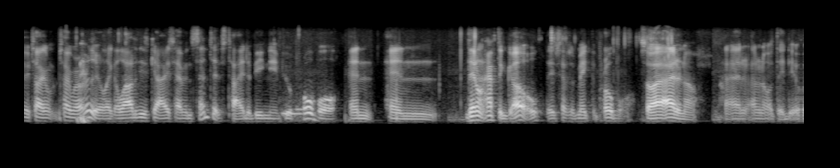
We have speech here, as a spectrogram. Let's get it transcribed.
we are talking talking about earlier. Like a lot of these guys have incentives tied to being named to a Pro Bowl, and and they don't have to go. They just have to make the Pro Bowl. So I, I don't know. I, I don't know what they do.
